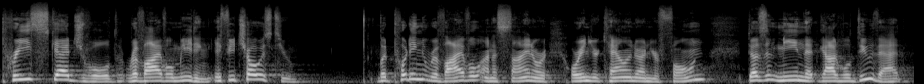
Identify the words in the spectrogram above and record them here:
pre scheduled revival meeting, if He chose to. But putting revival on a sign or, or in your calendar on your phone doesn't mean that God will do that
